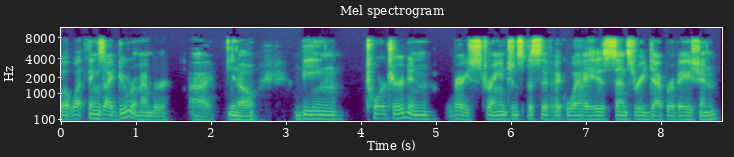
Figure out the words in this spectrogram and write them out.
but what things I do remember, uh, you know, being tortured in very strange and specific ways, sensory deprivation,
